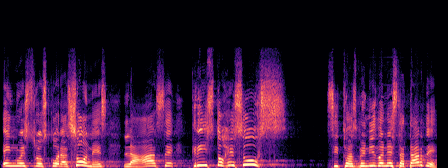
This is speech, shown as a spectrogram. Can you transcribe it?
en nuestros corazones, la hace Cristo Jesús. Si tú has venido en esta tarde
